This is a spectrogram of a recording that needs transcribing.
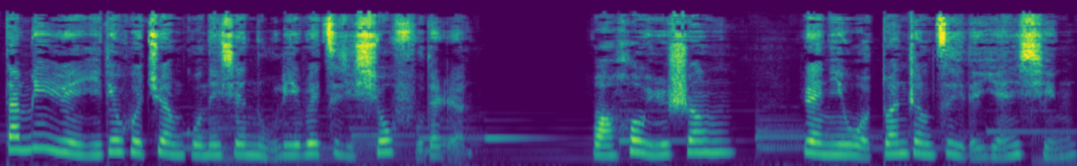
但命运一定会眷顾那些努力为自己修福的人。往后余生，愿你我端正自己的言行，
